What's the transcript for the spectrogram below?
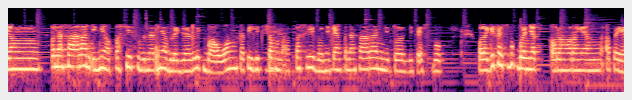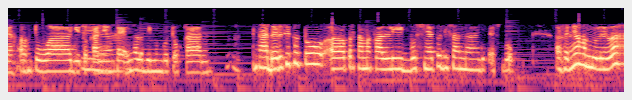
yang penasaran ini apa sih sebenarnya black garlic bawang tapi hitam yeah. apa sih banyak yang penasaran gitu di Facebook apalagi Facebook banyak orang-orang yang apa ya orang tua gitu yeah. kan yang iya. kayaknya lebih membutuhkan nah dari situ tuh uh, pertama kali busnya tuh di sana di Facebook akhirnya alhamdulillah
